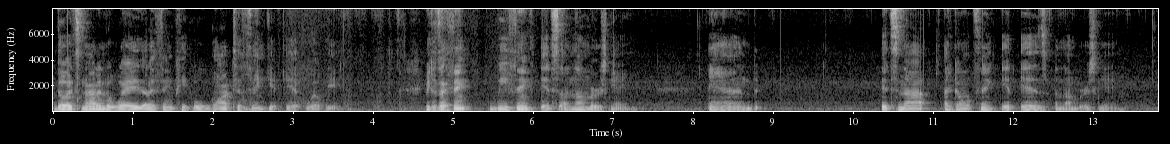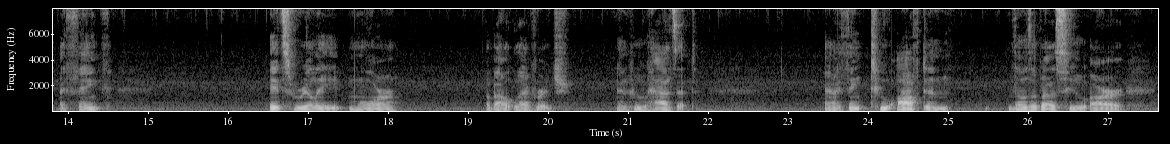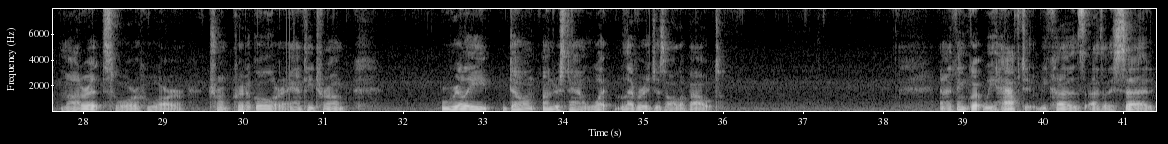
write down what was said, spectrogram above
Though it's not in the way that I think people want to think it, it will be. Because I think we think it's a numbers game. And it's not, I don't think it is a numbers game. I think it's really more about leverage and who has it. And I think too often, those of us who are moderates or who are Trump critical or anti Trump really don't understand what leverage is all about. And I think what we have to, because as I said,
